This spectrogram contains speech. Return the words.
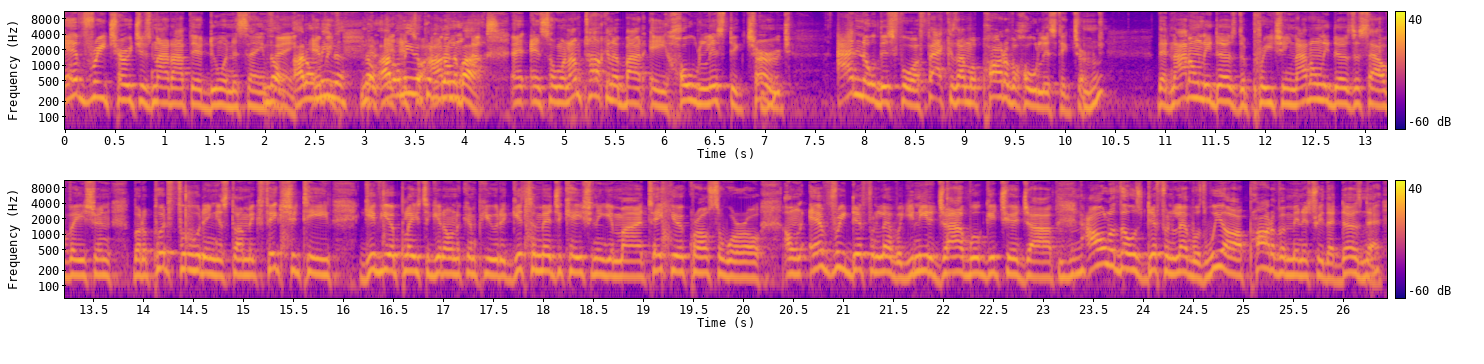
Every church is not out there doing the same No, thing. I don't Every- mean to- no, I don't mean to put it in a box. I- and, and so when I'm talking about a holistic church, I know this for a fact because I'm a part of a holistic church. Mm-hmm. That not only does the preaching, not only does the salvation, but to put food in your stomach, fix your teeth, give you a place to get on the computer, get some education in your mind, take you across the world on every different level. You need a job, we'll get you a job. Mm-hmm. All of those different levels. We are a part of a ministry that does that.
